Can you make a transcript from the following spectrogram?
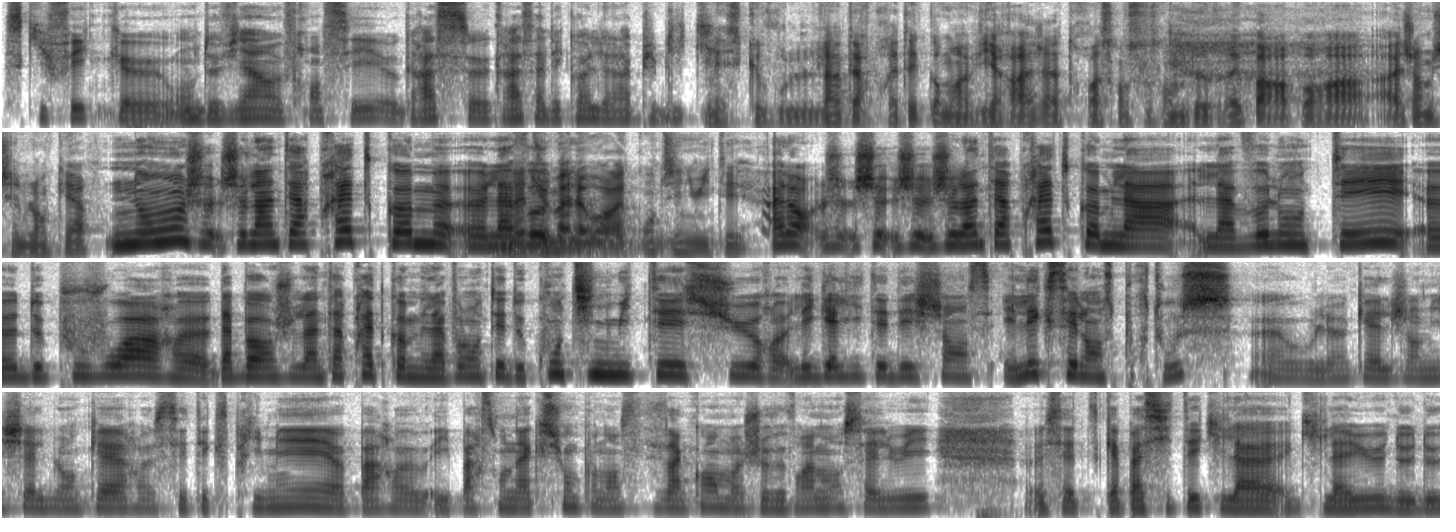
ce qui fait qu'on devient français grâce, grâce à l'école de la République. Mais est-ce que vous l'interprétez comme un virage à 360 degrés par rapport à, à Jean-Michel Blanquer? Non, je, je l'interprète comme euh, la. On a du mal à voir la continuité. Alors, je, je, je l'interprète comme la, la volonté euh, de pouvoir euh, d'abord, je l'interprète comme la volonté de continuité sur l'égalité des chances et l'excellence pour tous, euh, où lequel Jean-Michel Blanquer euh, s'est exprimé euh, par, et par son action pendant ces cinq ans. Moi, je veux vraiment saluer cette capacité qu'il a, qu'il a eue de, de,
